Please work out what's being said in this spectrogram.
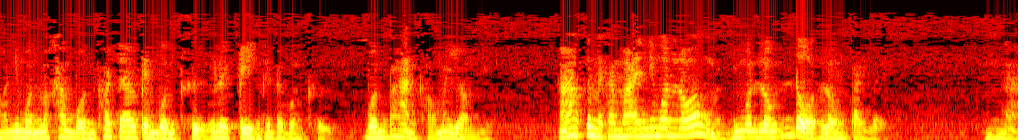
มันนิมนต์ว่าข้างบนเข้าใจว่าเป็นบนขือเลยปีนขึ้นไปบนขือบนบ้านเขาไม่ยอมอยู่อ้าขึ้นไปทำไมนิมนต์ลงนิมนต์ลงโดดลงไปเลยน่ะ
